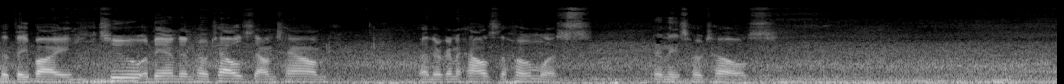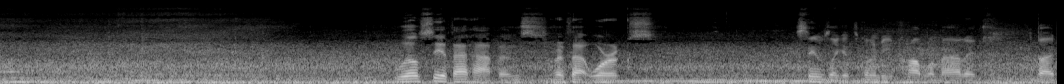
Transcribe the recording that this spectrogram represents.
that they buy two abandoned hotels downtown and they're going to house the homeless in these hotels. We'll see if that happens or if that works. Seems like it's going to be problematic, but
